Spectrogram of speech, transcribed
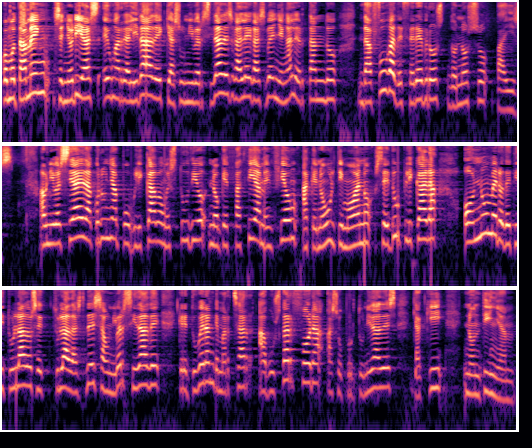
Como tamén, señorías, é unha realidade que as universidades galegas veñen alertando da fuga de cerebros do noso país. A Universidade da Coruña publicaba un estudio no que facía mención a que no último ano se duplicara o número de titulados e tituladas desa universidade que tuveran que marchar a buscar fora as oportunidades que aquí non tiñan.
